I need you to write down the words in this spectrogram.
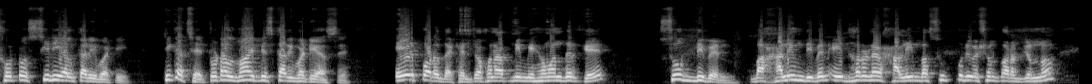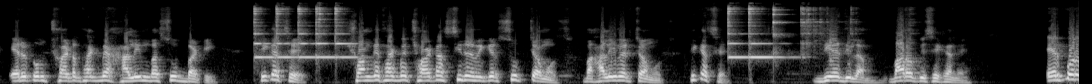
ছোট সিরিয়াল কারিবাটি ঠিক আছে? টোটাল নয় পিস কারিবাটি আছে। এরপরে দেখেন, যখন আপনি মেহমানদেরকে স্যুপ দিবেন বা হালিম দিবেন, এই ধরনের হালিম বা স্যুপ পরিবেশন করার জন্য এরকম ছয়টা থাকবে হালিম বা স্যুপ বাটি। ঠিক আছে? সঙ্গে থাকবে ছয়টা সিরামিকের স্যুপ চামচ বা হালিমের চামচ। ঠিক আছে? দিয়ে দিলাম, বারো পিস এখানে। এরপরে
